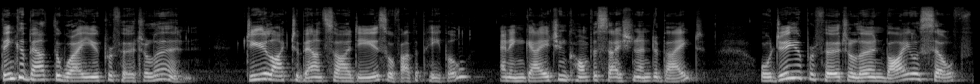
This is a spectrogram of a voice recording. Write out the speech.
Think about the way you prefer to learn. Do you like to bounce ideas off other people and engage in conversation and debate? Or do you prefer to learn by yourself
